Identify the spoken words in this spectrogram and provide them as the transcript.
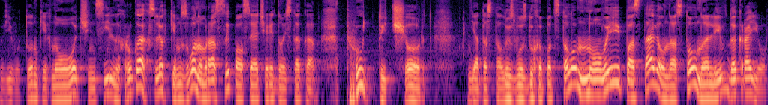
В его тонких, но очень сильных руках с легким звоном рассыпался очередной стакан. «Тьфу ты, черт!» Я достал из воздуха под столом новый и поставил на стол, налив до краев.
